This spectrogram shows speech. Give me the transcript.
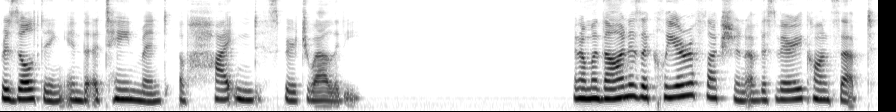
resulting in the attainment of heightened spirituality. Ramadan is a clear reflection of this very concept.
